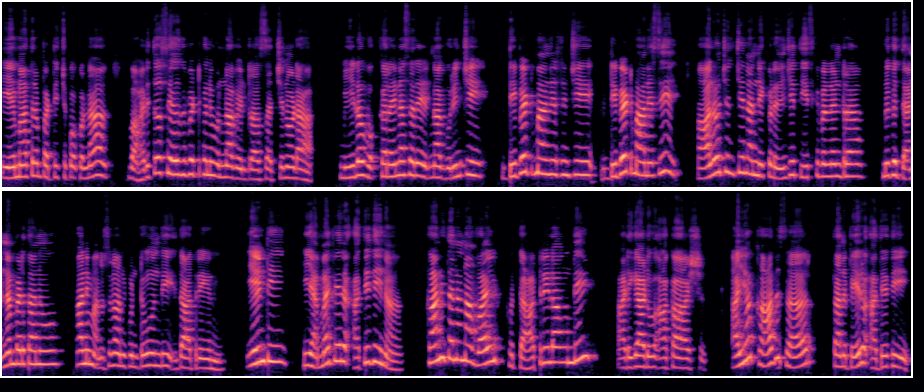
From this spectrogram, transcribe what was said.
ఏమాత్రం పట్టించుకోకుండా వాడితో సేవలు పెట్టుకుని ఉన్నావేంట్రా సచ్చినోడా? మీలో ఒక్కరైనా సరే నా గురించి డిబేట్ మానేసి డిబేట్ మానేసి ఆలోచించి నన్ను ఇక్కడి నుంచి తీసుకువెళ్ళండిరా. మీకు దండం పెడతాను అని మనసులో అనుకుంటూ ఉంది దాత్రి ఏంటి? ఈ అమ్మాయి పేరు అతిథినా? కానీ తను నా వైఫ్ దాత్రిలా ఉంది? అడిగాడు ఆకాష్. అయ్యో కాదు సార్ తన పేరు అతిథి.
